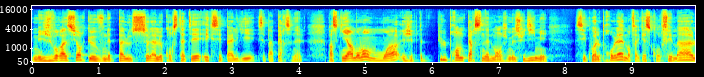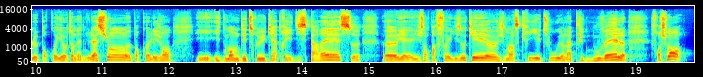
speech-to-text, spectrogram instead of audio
Mais je vous rassure que vous n'êtes pas le seul à le constater et que c'est pas lié, c'est pas personnel. Parce qu'il y a un moment, moi, j'ai peut-être pu le prendre personnellement. Je me suis dit, mais c'est quoi le problème? Enfin, qu'est-ce qu'on fait mal? Pourquoi il y a autant d'annulations? Pourquoi les gens ils, demandent des trucs et après ils disparaissent? Euh, y a les gens parfois ils disent ok, euh, je m'inscris et tout, il n'y en a plus de nouvelles. Franchement,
